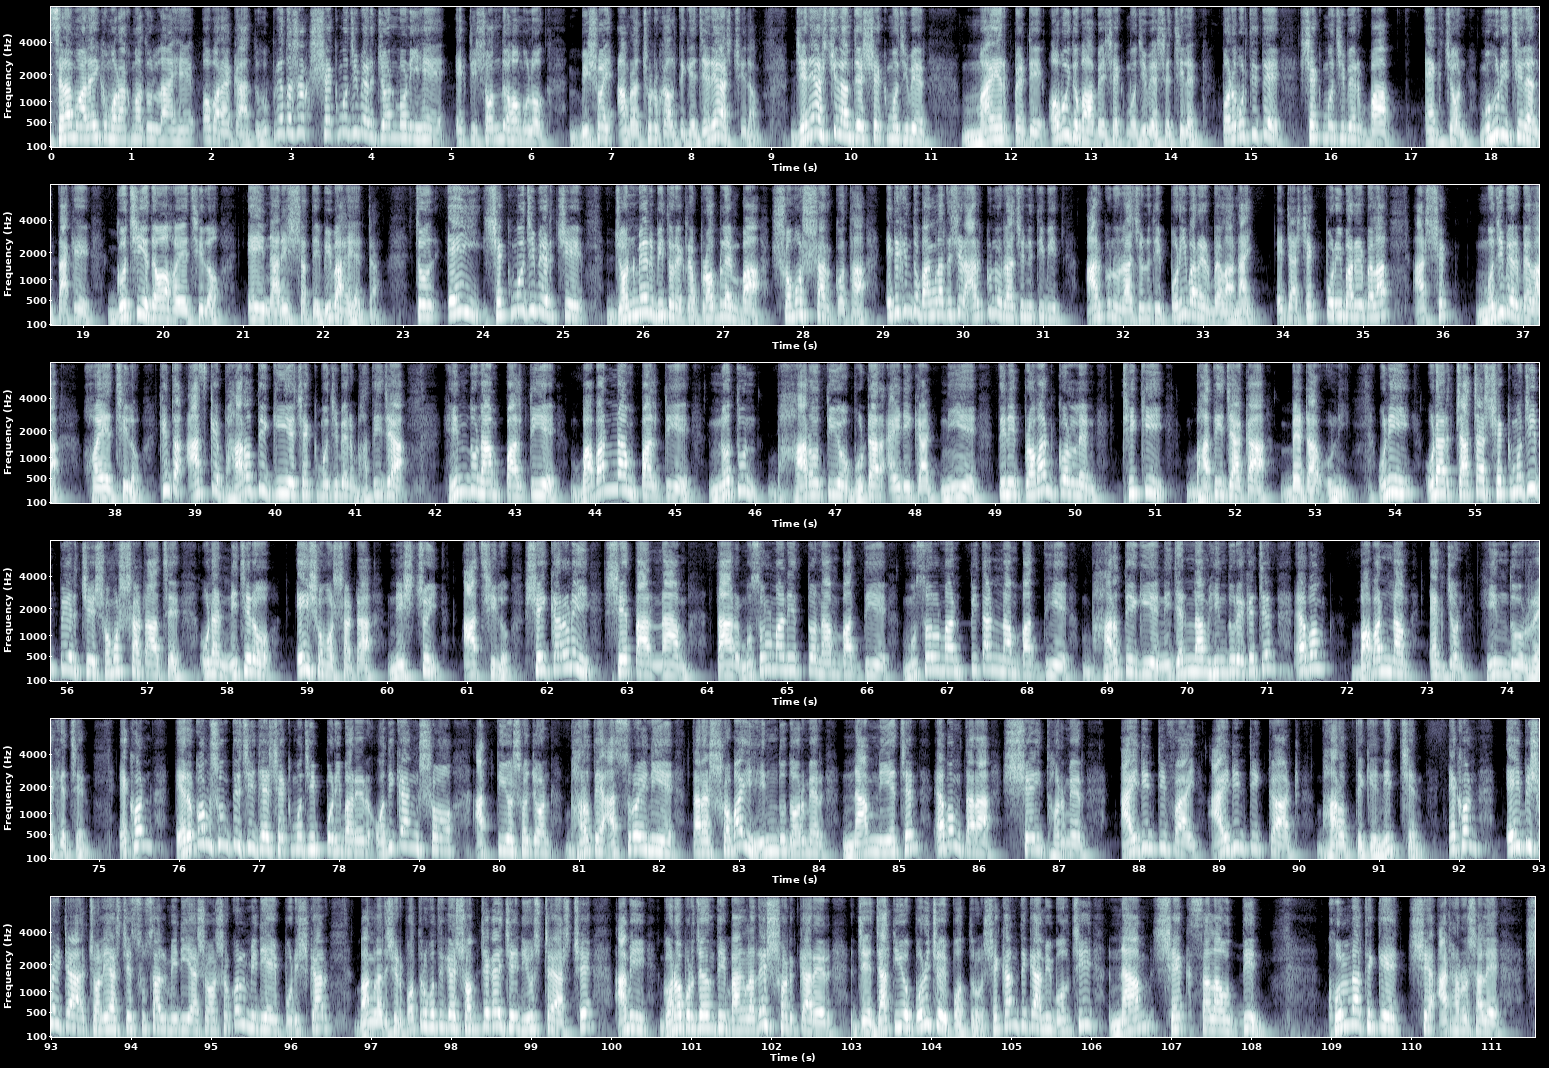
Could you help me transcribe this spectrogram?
আসসালামু আলাইকুম রহমতুল্লাহ ওবারাকাতুহু প্রিয় দর্শক, শেখ মুজিবের জন্ম নিয়ে একটি সন্দেহমূলক বিষয় আমরা ছোটকাল থেকে জেনে আসছিলাম। জেনে আসছিলাম যে শেখ মুজিবের মায়ের পেটে অবৈধভাবে শেখ মুজিব এসেছিলেন। পরবর্তীতে শেখ মুজিবের বাপ একজন মুহুরি ছিলেন, তাকে গছিয়ে দেওয়া হয়েছিল এই নারীর সাথে বিবাহেরটা তো এই শেখ মুজিবের চেয়ে জন্মের ভিতরে একটা প্রবলেম বা সমস্যার কথা, এটা কিন্তু বাংলাদেশের আর কোনো রাজনীতিবিদ, আর কোনো রাজনীতি পরিবারের বেলা নাই। এটা শেখ পরিবারের বেলা আর শেখ মুজিবের বেলা হয়েছিল। কিন্তু আজকে ভারতে গিয়ে শেখ মুজিবের ভাতিজা হিন্দু নাম পাল্টিয়ে, বাবার নাম পাল্টিয়ে নতুন ভারতীয় ভোটার আইডি কার্ড নিয়ে তিনি প্রমাণ করলেন ঠিকই ভাতিজাকা বেটা উনি। উনি ওনার চাচা শেখ মুজিবের যে সমস্যাটা আছে, ওনার নিজেরও এই সমস্যাটা নিশ্চয়ই আছিল। সেই কারণেই সে তার নাম, তার মুসলমানিত্ব নাম বাদ দিয়ে, মুসলমান পিতার নাম বাদ দিয়ে ভারতে গিয়ে নিজের নাম হিন্দু রেখেছেন এবং বাবার নাম একজন হিন্দুর রেখেছেন। এখন এরকম শুনতেছি যে শেখ মুজিব পরিবারের অধিকাংশ আত্মীয় স্বজন ভারতে আশ্রয় নিয়ে তারা সবাই হিন্দু ধর্মের নাম নিয়েছেন এবং তারা সেই ধর্মের আইডেন্টিফাই আইডেন্টি কার্ড ভারত থেকে নিচ্ছেন। এখন এই বিষয়টা চলে আসছে সোশ্যাল মিডিয়া সহ সকল মিডিয়ায় পরিষ্কার। বাংলাদেশের পত্রপত্রিকায় সব জায়গায় যে নিউজটা আসছে, আমি গণপ্রজাতন্ত্রী বাংলাদেশ সরকারের যে জাতীয় পরিচয়পত্র, সেখান থেকে আমি বলছি নাম শেখ সালাউদ্দিন। খুলনা থেকে সে আঠারো সালে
